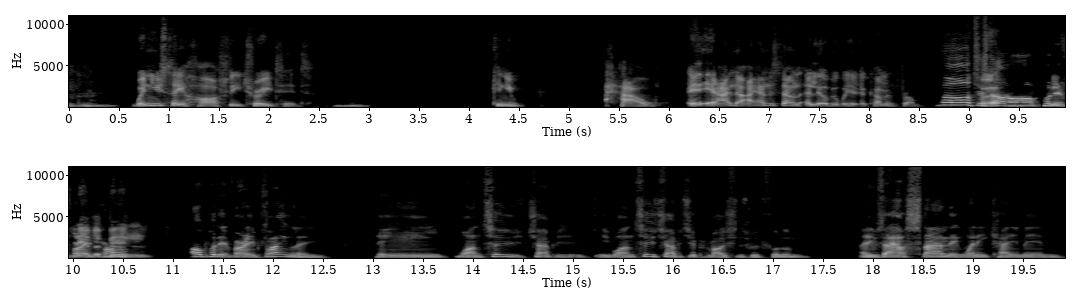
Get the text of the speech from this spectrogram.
Mm-hmm. When you say harshly treated, mm-hmm. can you how? I, I, I understand a little bit where you're coming from. Well, I'll just I'll, I'll, put it very plain. Been... I'll put it very plainly. He won two champion. He won two championship promotions with Fulham, and he was outstanding when he came in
